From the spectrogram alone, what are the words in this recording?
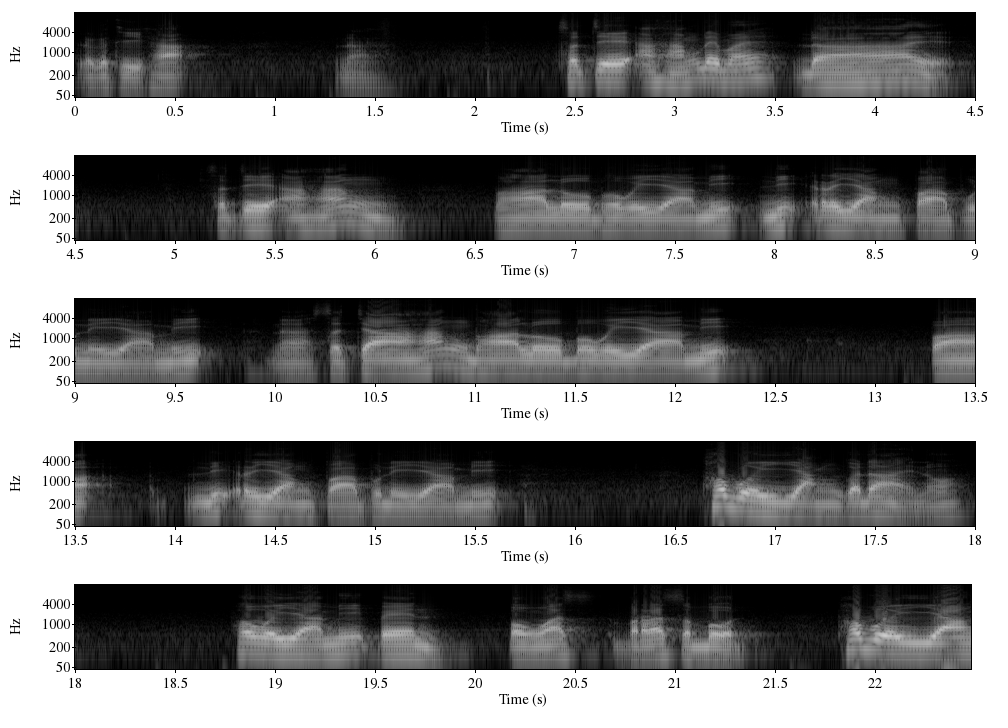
แล้วก็ทีฆะนะสเจอะหังได้ไหมได้สเจอาหังพาโลภเวยามิ นิระยังปาปุเนยามินะสจาหังพาโลภเวยามิปา นิรยังปาปุเนยามิพระเวยยังก็ได้เนาะพระเวยามิเป็นปวัสปรัสบทพระเวยยัง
